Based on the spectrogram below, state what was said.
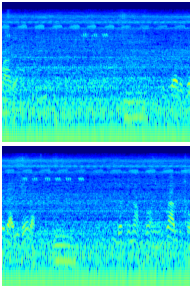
ปลาเดี๋ยว เชื่อก็เคยได้อยู่เด้ล่ะเด็ดไปน้ำก็อันนั้นปลามันเขา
